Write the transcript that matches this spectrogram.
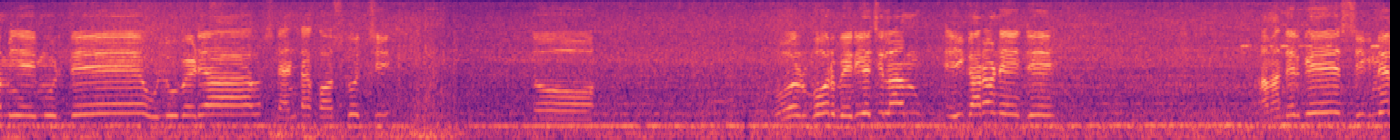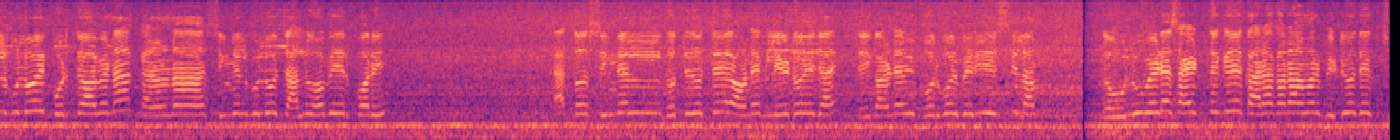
আমি এই মুহূর্তে উলুবেড়িয়া স্ট্যান্ডটা ক্রস করছি। তো ভোর ভোর বেরিয়েছিলাম এই কারণে যে আমাদেরকে সিগন্যালগুলোই পড়তে হবে না, কেননা সিগন্যালগুলো চালু হবে এরপরে। এত সিগন্যাল ধরতে ধরতে অনেক লেট হয়ে যায়, সেই কারণে আমি ভোর ভোর বেরিয়ে এসেছিলাম। তো উলুবেড়া সাইড থেকে কারা কারা আমার ভিডিও দেখছ,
